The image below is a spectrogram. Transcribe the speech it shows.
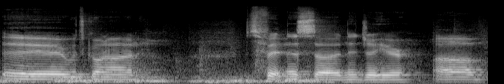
Hey, what's going on? It's Fitness uh, Ninja here. Um,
